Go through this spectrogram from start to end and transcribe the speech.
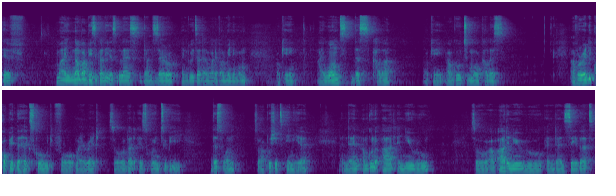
if my number basically is less than zero and greater than whatever minimum, okay, I want this color. Okay, I'll go to more colors I've already copied the hex code for my red. So that is going to be this one. So I'll push it in here. And then I'm going to add a new rule. So I'll add a new rule and then say that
